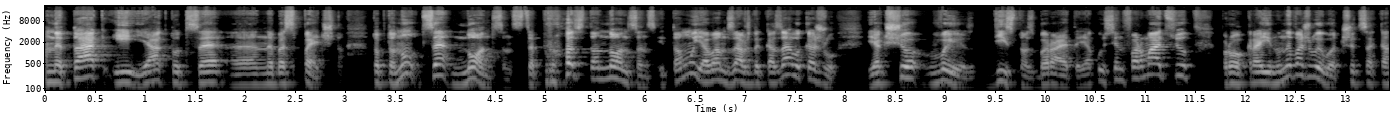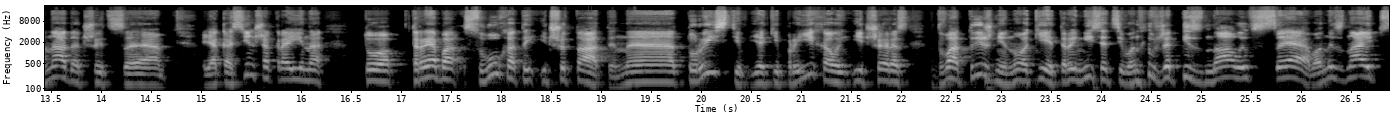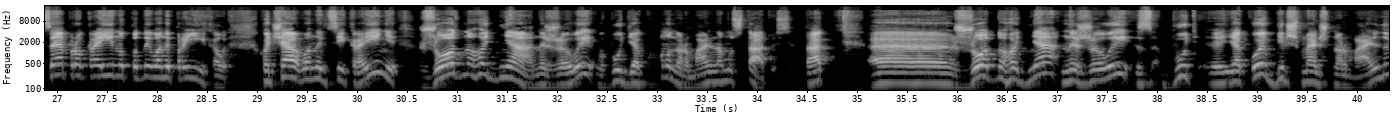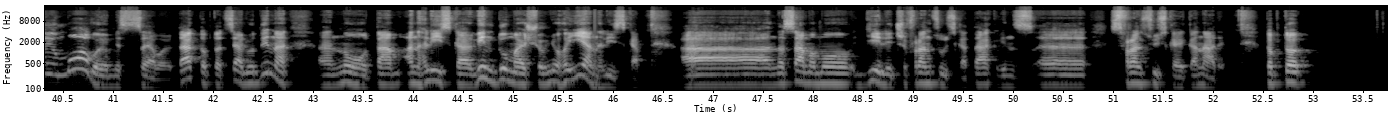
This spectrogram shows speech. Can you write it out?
Не так і як тут це е, небезпечно, тобто, ну це нонсенс, це просто нонсенс. І тому я вам завжди казав і кажу: якщо ви дійсно збираєте якусь інформацію про країну, неважливо, чи це Канада, чи це якась інша країна то треба слухати і читати не туристів, які приїхали, і через два тижні, ну окей, три місяці вони вже пізнали все. Вони знають все про країну, куди вони приїхали. Хоча вони в цій країні жодного дня не жили в будь-якому нормальному статусі, так е, жодного дня не жили з будь-якою більш-менш нормальною мовою місцевою. Так, тобто, ця людина, е, ну там англійська, він думає, що в нього є англійська а на самому ділі чи французька, так він з, е, з французької Канади. Тобто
